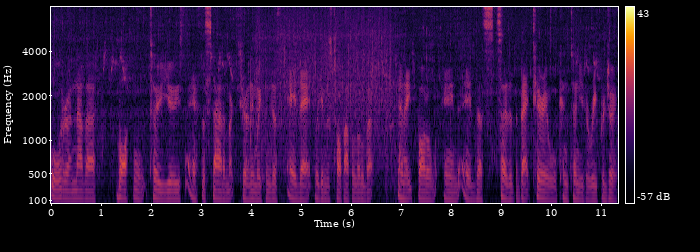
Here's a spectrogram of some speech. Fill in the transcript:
order another bottle to use as a starter mixture and then we can just add that. We can just top up a little bit in each bottle and add this so that the bacteria will continue to reproduce.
